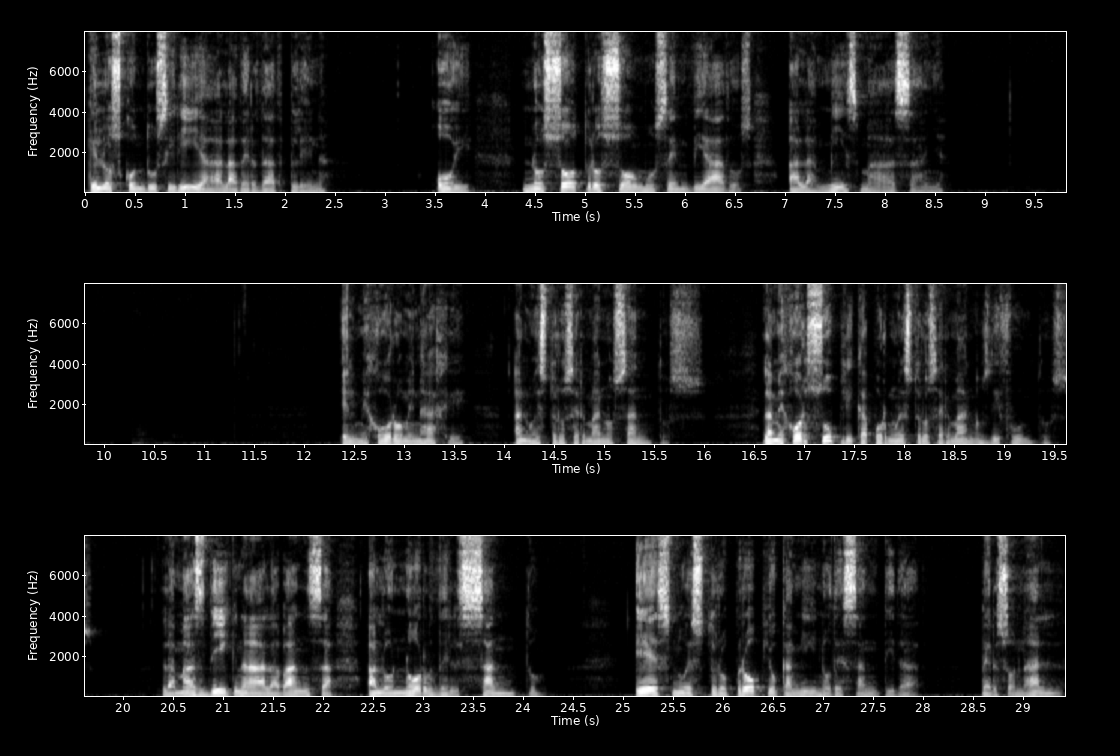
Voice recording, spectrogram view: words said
que los conduciría a la verdad plena. Hoy nosotros somos enviados a la misma hazaña. El mejor homenaje a nuestros hermanos santos, la mejor súplica por nuestros hermanos difuntos, la más digna alabanza al honor del santo, es nuestro propio camino de santidad, personal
